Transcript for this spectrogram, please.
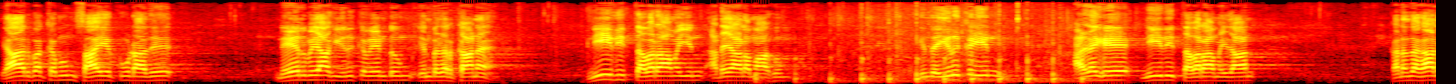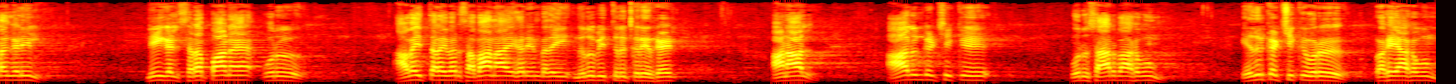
யார் பக்கமும் சாயக்கூடாது. நேர்மையாக இருக்க வேண்டும் என்பதற்கான நீதி தவறாமையின் அடையாளமாகும். இந்த இருக்கையின் அழகே நீதி தவறாமைதான். கடந்த காலங்களில் நீங்கள் சிறப்பான ஒரு அவைத்தலைவர் சபாநாயகர் என்பதை நிரூபித்திருக்கிறீர்கள். ஆனால் ஆளுங்கட்சிக்கு ஒரு சார்பாகவும் எதிர்க்கட்சிக்கு ஒரு வகையாகவும்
